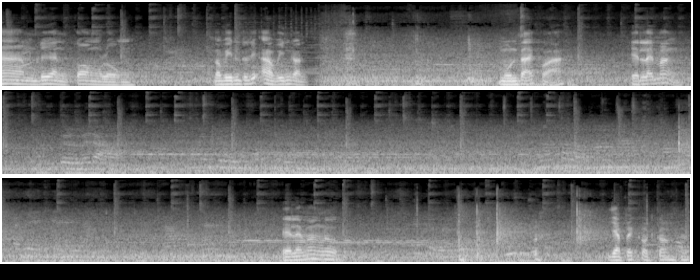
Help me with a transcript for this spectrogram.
ห้ามเลื่อนกล้องลงเราวินดูดิอ่าวินก่อน หมุนซ้ายขวา เห็นอะไรมั่ง ห็นอะไรมั่งลูก อย่าไปกดกล้องครับ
